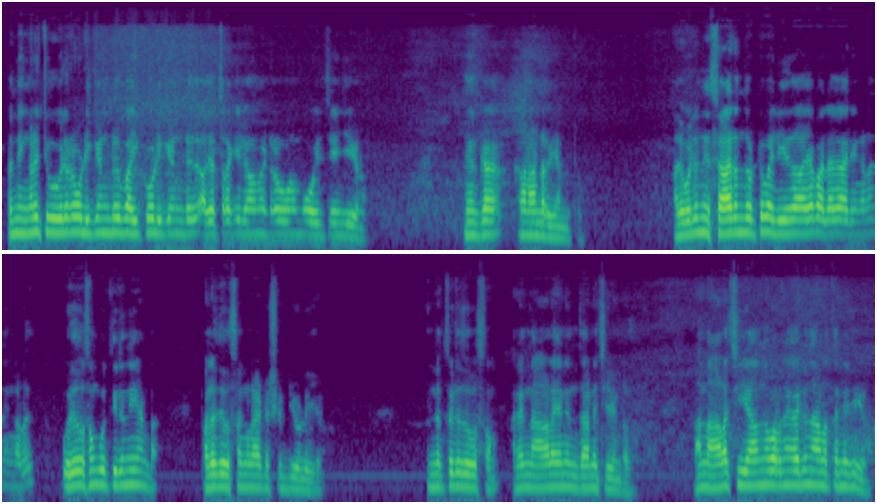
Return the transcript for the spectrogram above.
അപ്പം നിങ്ങൾ ടൂ വീലർ ഓടിക്കുന്നുണ്ട് ബൈക്ക് ഓടിക്കുന്നുണ്ട് അത് എത്ര കിലോമീറ്റർ പോകുമ്പോൾ ഓയിൽ ചേഞ്ച് ചെയ്യണം. നിങ്ങൾക്ക് കാണാണ്ടറിയാൻ പറ്റും. അതുപോലെ നിസ്സാരം തൊട്ട് വലിയതായ പല കാര്യങ്ങളും നിങ്ങൾ ഒരു ദിവസം കുത്തിരുന്ന് ചെയ്യണ്ട. പല ദിവസങ്ങളായിട്ട് ഷെഡ്യൂൾ ചെയ്യുക ഇന്നത്തെ ഒരു ദിവസം അല്ലെങ്കിൽ നാളെ ഞാൻ എന്താണ് ചെയ്യേണ്ടത്? ആ നാളെ ചെയ്യാമെന്ന് പറഞ്ഞ കാര്യം നാളെ തന്നെ ചെയ്യണം.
